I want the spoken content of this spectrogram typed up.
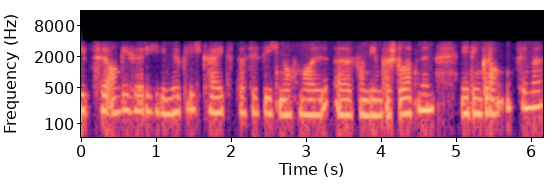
gibt es für Angehörige die Möglichkeit, dass sie sich nochmal äh, von dem Verstorbenen nicht im Krankenzimmer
